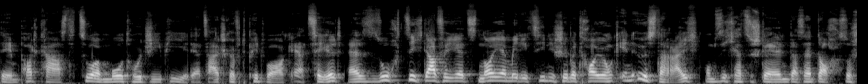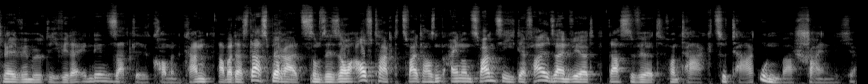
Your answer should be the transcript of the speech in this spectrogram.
dem Podcast zur MotoGP, der Zeitschrift Pitwalk, erzählt. Er sucht sich dafür jetzt neue medizinische Betreuung in Österreich, um sicherzustellen, dass er doch so schnell wie möglich wieder in den Sattel kommen kann. Aber dass das bereits zum Saisonauftakt 2021 der Fall sein wird, das wird von Tag zu Tag unwahrscheinlicher.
